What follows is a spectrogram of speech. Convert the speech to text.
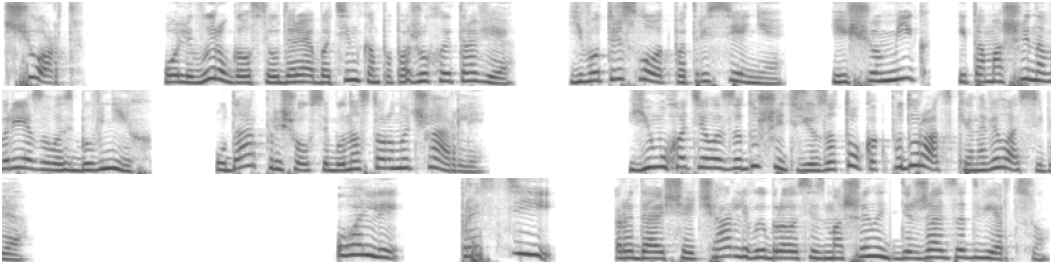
«Черт!» Оли выругался, ударяя ботинком по пожухлой траве. Его трясло от потрясения. Еще миг, и та машина врезалась бы в них. Удар пришелся бы на сторону Чарли. Ему хотелось задушить ее за то, как по-дурацки она вела себя. «Олли, прости!» Рыдающая Чарли выбралась из машины, держать за дверцу.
